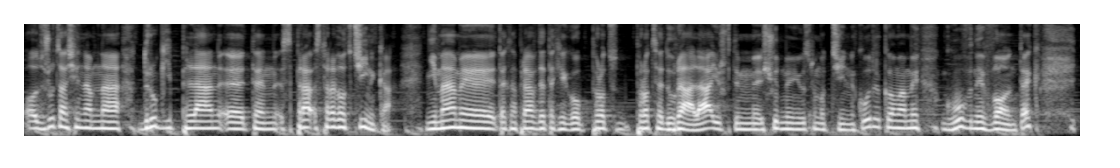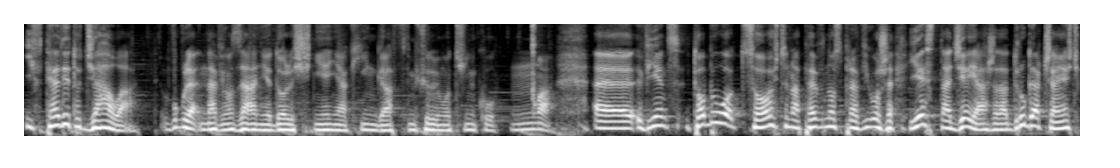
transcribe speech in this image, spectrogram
odrzuca się nam na drugi plan e, ten spra odcinka. Nie mamy tak naprawdę takiego procedurala już w tym siódmym i ósmym odcinku, tylko mamy główny wątek i wtedy to działa w ogóle nawiązanie do lśnienia Kinga w tym siódmym odcinku. E, więc to było coś, co na pewno sprawiło, że jest nadzieja, że ta druga część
